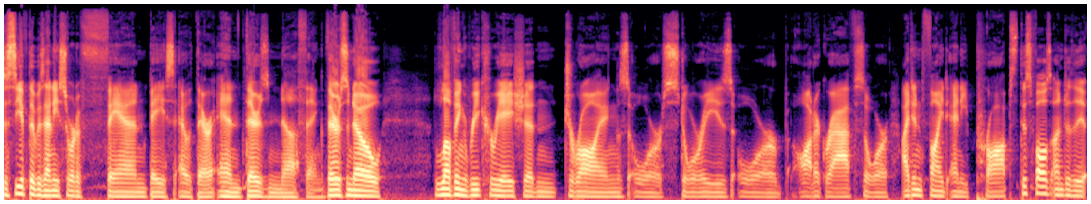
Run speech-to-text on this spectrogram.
to see if there was any sort of fan base out there, and there's nothing. There's no loving recreation drawings or stories or autographs or I didn't find any props. This falls under the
